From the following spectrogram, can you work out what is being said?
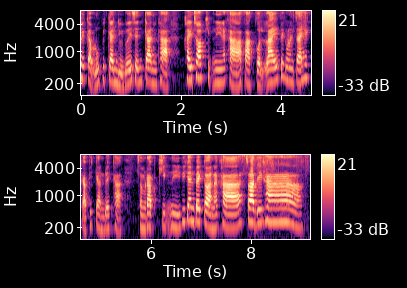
ให้กับลูกพิกันอยู่ด้วยเช่นกันค่ะ ใครชอบคลิปนี้นะคะ ฝากกดไลค์เป็นกำลังใจให้กับพิกันด้วยค่ะสำหรับคลิปนี้พี่กันไปก่อนนะคะ สวัสดีค่ะ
